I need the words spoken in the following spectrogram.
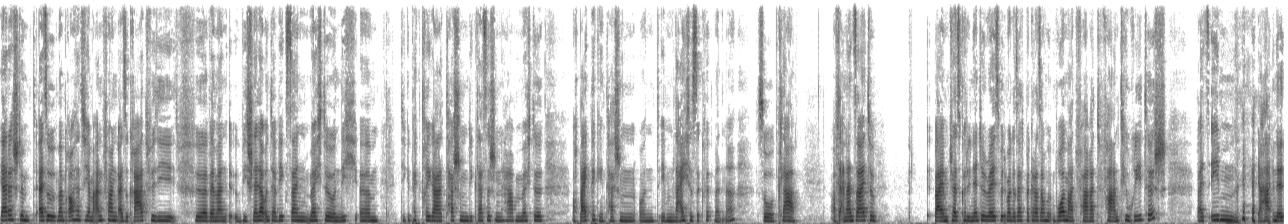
Ja, das stimmt. Also man braucht natürlich am Anfang, also gerade für die, für wenn man irgendwie schneller unterwegs sein möchte und nicht ähm, die Gepäckträgertaschen, die klassischen haben möchte, auch Bikepacking-Taschen und eben leichtes Equipment, ne? So, klar. Auf der anderen Seite, beim Transcontinental Race wird immer gesagt, man kann das auch mit dem Walmart-Fahrrad fahren, theoretisch. weil es eben, ja, in der,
